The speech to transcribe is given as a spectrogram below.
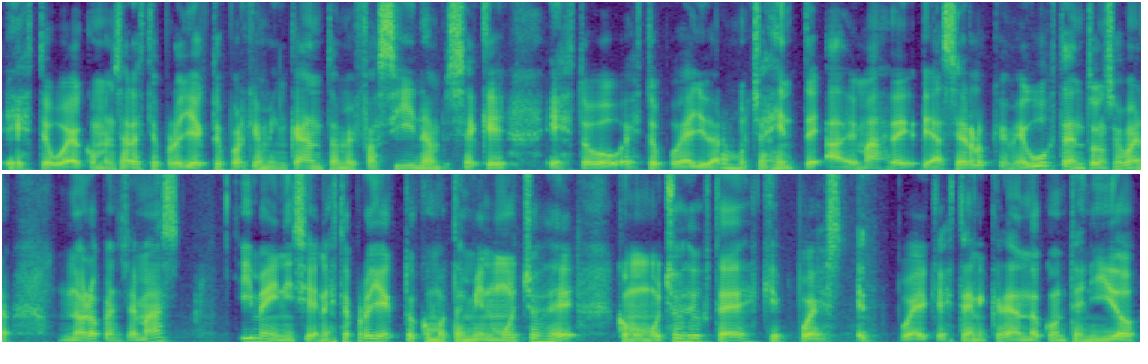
este, voy a comenzar este proyecto porque me encanta, me fascina, sé que esto, esto puede ayudar a mucha gente además de, de hacer lo que me gusta, entonces bueno, no lo pensé más y me inicié en este proyecto como también muchos de como muchos de ustedes que pues eh, puede que estén creando contenido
